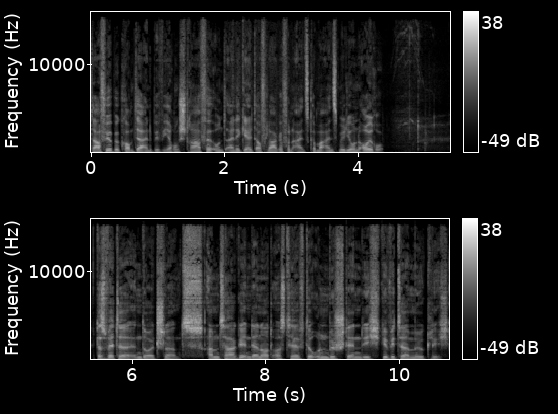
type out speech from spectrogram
Dafür bekommt er eine Bewährungsstrafe und eine Geldauflage von 1,1 Millionen Euro. Das Wetter in Deutschland. Am Tage in der Nordosthälfte unbeständig Gewitter möglich.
